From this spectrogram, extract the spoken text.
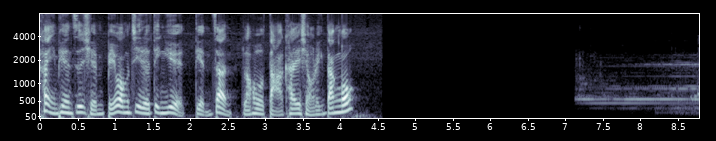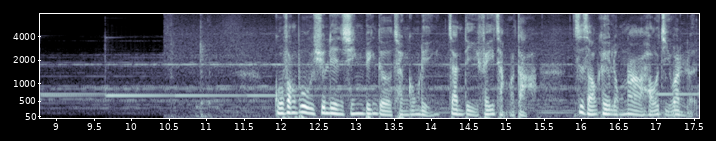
看影片之前别忘记了订阅、点赞，然后打开小铃铛哦。国防部训练新兵的成功岭占地非常的大，至少可以容纳好几万人。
